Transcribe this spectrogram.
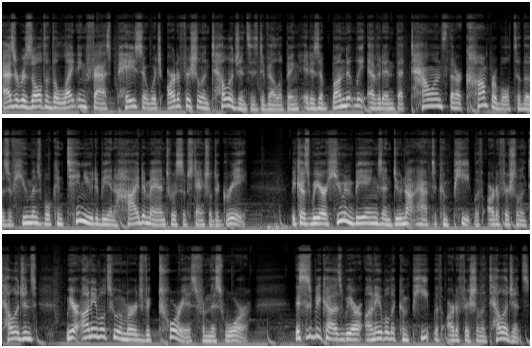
As a result of the lightning fast pace at which artificial intelligence is developing, it is abundantly evident that talents that are comparable to those of humans will continue to be in high demand to a substantial degree. Because we are human beings and do not have to compete with artificial intelligence, we are unable to emerge victorious from this war. This is because we are unable to compete with artificial intelligence.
